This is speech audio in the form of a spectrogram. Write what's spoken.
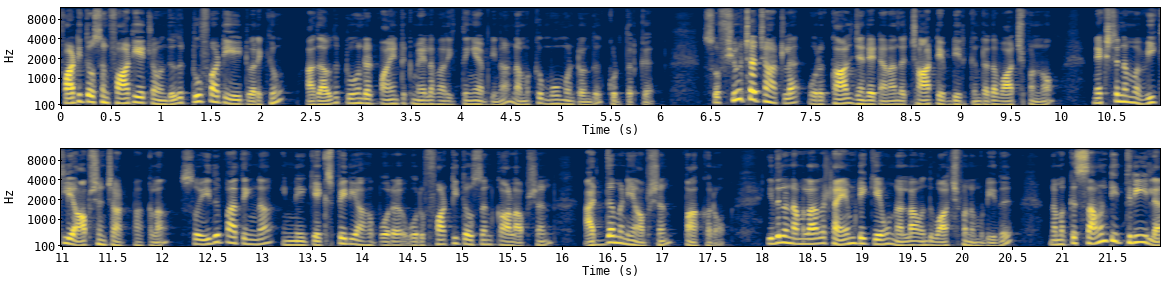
ஃபார்ட்டி தௌசண்ட் ஃபார்ட்டி எயிட்டில் வந்தது டூ ஃபார்ட்டி எயிட் வரைக்கும். அதாவது டூ ஹண்ட்ரட் பாயிண்ட்டுக்கு மேலே வரைத்தீங்க அப்படின்னா நமக்கு மூவ்மெண்ட் வந்து கொடுத்துருக்கு. ஸோ ஃப்யூச்சர் சார்ட்டில் ஒரு கால் ஜென்ரேட் ஆனால் அந்த சார்ட் எப்படி இருக்குன்றதை வாட்ச் பண்ணோம். நெக்ஸ்ட்டு நம்ம வீக்லி ஆப்ஷன் சார்ட் பார்க்கலாம். ஸோ இது பார்த்தீங்கன்னா இன்றைக்கி எக்ஸ்பைரி ஆக போகிற ஒரு forty thousand call option at the money option பார்க்குறோம். இதில் நம்மளால் டைம் டிகேவும் நல்லா வந்து வாட்ச் பண்ண முடியுது. நமக்கு செவன்ட்டி த்ரீயில்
